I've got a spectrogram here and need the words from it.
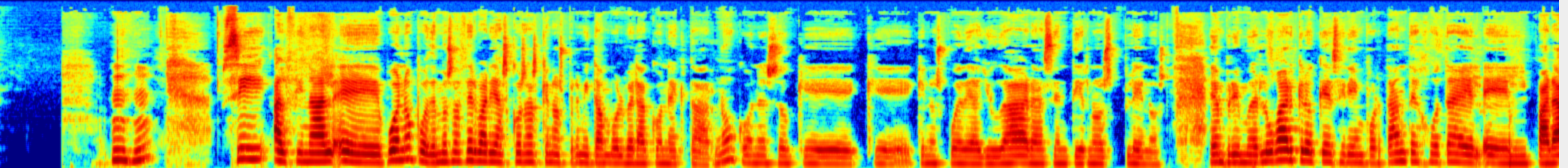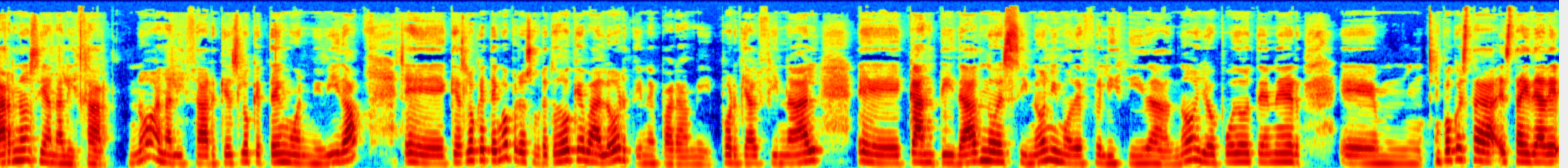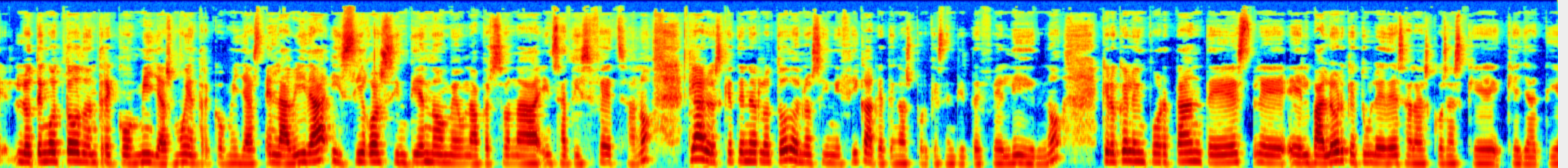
Sí, al final, eh, bueno, podemos hacer varias cosas que nos permitan volver a conectar, ¿no? Con eso que, que, nos puede ayudar a sentirnos plenos. En primer lugar, creo que sería importante, J, el pararnos y analizar, ¿no? Analizar qué es lo que tengo en mi vida, eh, qué es lo que tengo, pero sobre todo qué valor tiene para mí, porque al final eh, cantidad no es sinónimo de felicidad, ¿no? Yo puedo tener em, un poco esta, esta idea de lo tengo todo, entre comillas, muy entre comillas, en la vida y sigo sintiéndome una persona insatisfecha, ¿no? Claro, es que tenerlo todo no significa que tengas por qué sentirte feliz, ¿no? Creo que lo importante es eh, el valor que tú le des a las cosas que, que ya tienes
